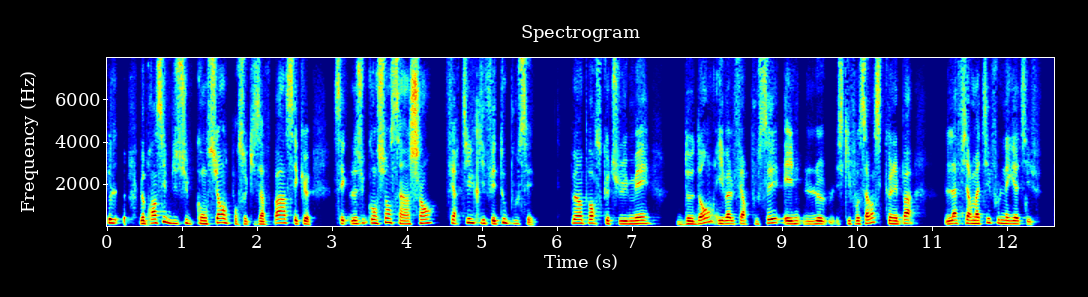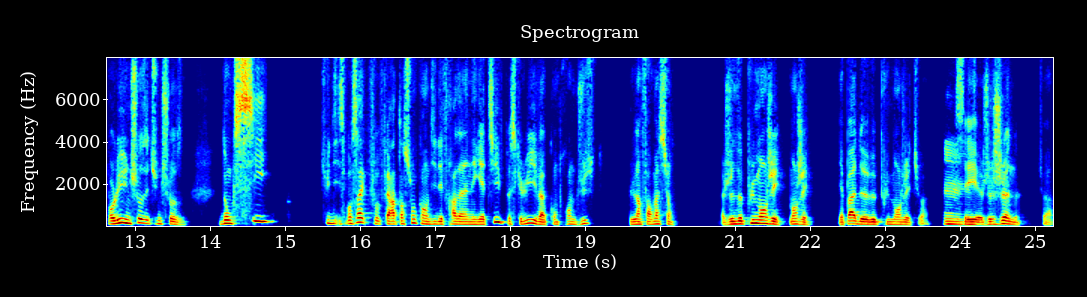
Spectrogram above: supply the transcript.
Le, principe du subconscient, pour ceux qui savent pas, c'est que c'est le subconscient, c'est un champ fertile qui fait tout pousser. Peu importe ce que tu lui mets dedans, il va le faire pousser. Et le, ce qu'il faut savoir, c'est qu'il n'est pas l'affirmatif ou le négatif. Pour lui, une chose est une chose. Donc, si tu dis, c'est pour ça qu'il faut faire attention quand on dit des phrases à la négative, parce que lui, il va comprendre juste l'information. Je ne veux plus manger, manger. Il n'y a pas de veux plus manger, tu vois. Mmh. C'est je jeûne, tu vois.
